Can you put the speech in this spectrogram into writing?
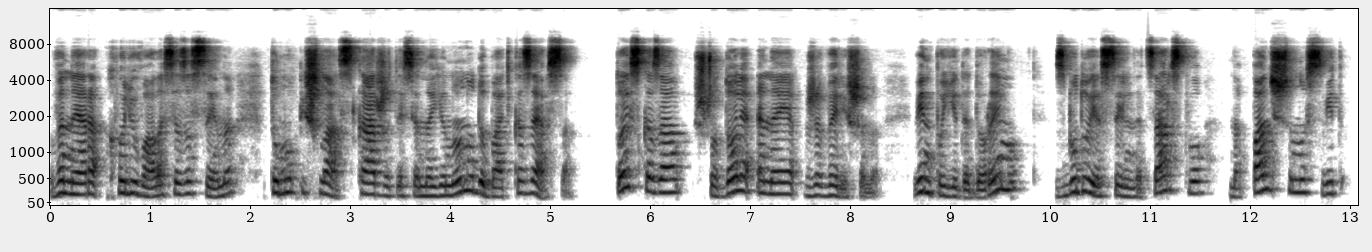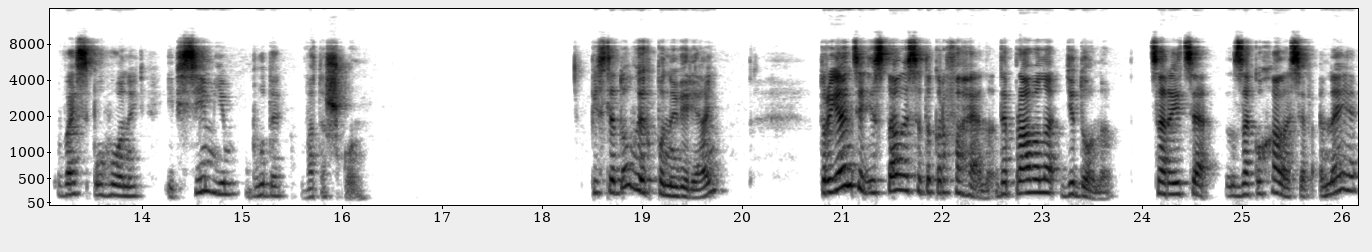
Венера хвилювалася за сина, тому пішла скаржитися на Юнону до батька Зевса. Той сказав, що доля Енея вже вирішена. Він поїде до Риму, збудує сильне царство, на панщину світ весь погонить, і всім їм буде ватажком. Після довгих поневірянь троянці дісталися до Карфагена, де правила Дідона. Цариця закохалася в Енея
